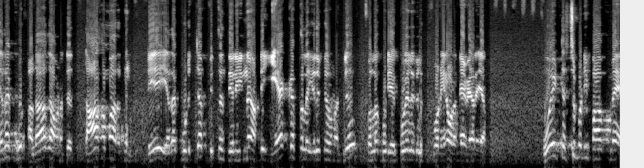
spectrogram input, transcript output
எதை அதாவது அவனுக்கு தாகமா இருக்கும். டே எதை குடிச்சா பித்தம் தெளின்னு அப்படியே ஏக்கத்துல இருக்கிறவனுக்கு சொல்லக்கூடிய கோயில்களுக்கு போனீங்கன்னா உடனே வேலையாகும். போய் டெஸ்ட் பண்ணி பார்ப்போமே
